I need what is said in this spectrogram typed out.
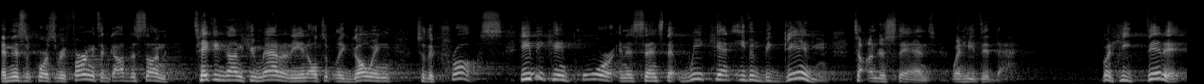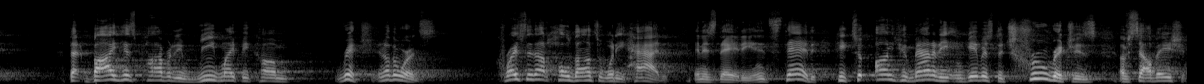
And this, of course, referring to God the Son taking on humanity and ultimately going to the cross. He became poor in a sense that we can't even begin to understand when he did that. But he did it that by his poverty we might become rich. In other words, Christ did not hold on to what he had in his deity. Instead, he took on humanity and gave us the true riches of salvation.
